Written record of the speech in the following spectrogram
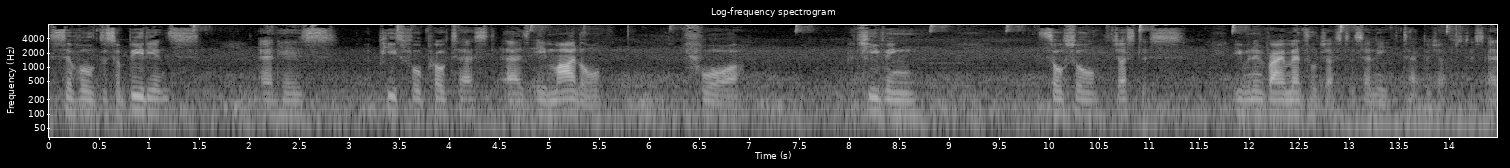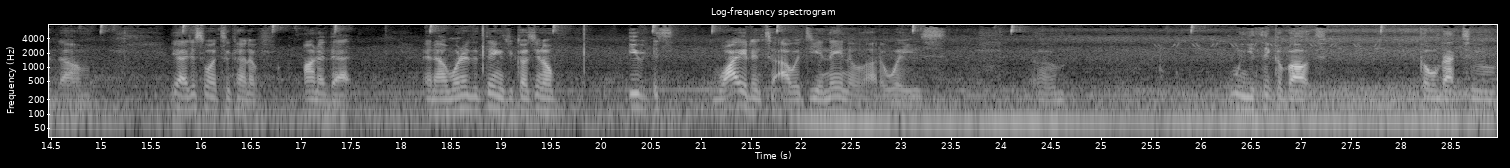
civil disobedience and his peaceful protest as a model for achieving social justice, even environmental justice, any type of justice. And um, yeah, I just want to kind of honor that. And uh, one of the things, because you know, it's wired into our DNA in a lot of ways. Um, when you think about going back to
